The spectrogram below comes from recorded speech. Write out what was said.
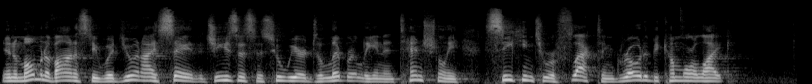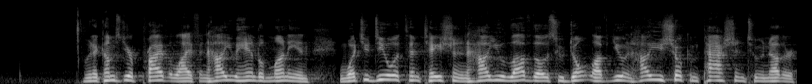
In a moment of honesty, would you and I say that Jesus is who we are deliberately and intentionally seeking to reflect and grow to become more like? When it comes to your private life and how you handle money and, and what you deal with temptation and how you love those who don't love you and how you show compassion to another,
